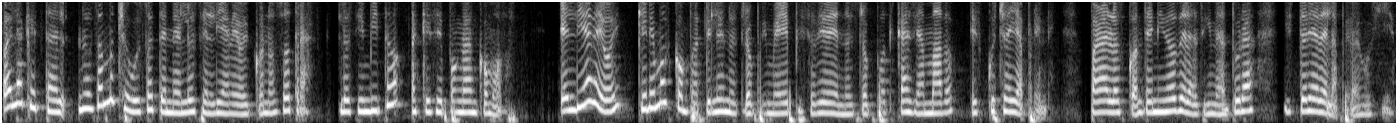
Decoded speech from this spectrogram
Hola, ¿qué tal? Nos da mucho gusto tenerlos el día de hoy con nosotras. Los invito a que se pongan cómodos. El día de hoy queremos compartirles nuestro primer episodio de nuestro podcast llamado Escucha y Aprende, para los contenidos de la asignatura Historia de la Pedagogía.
